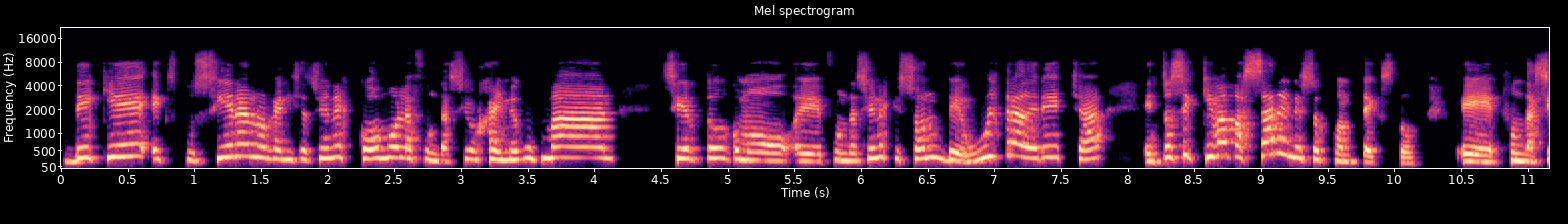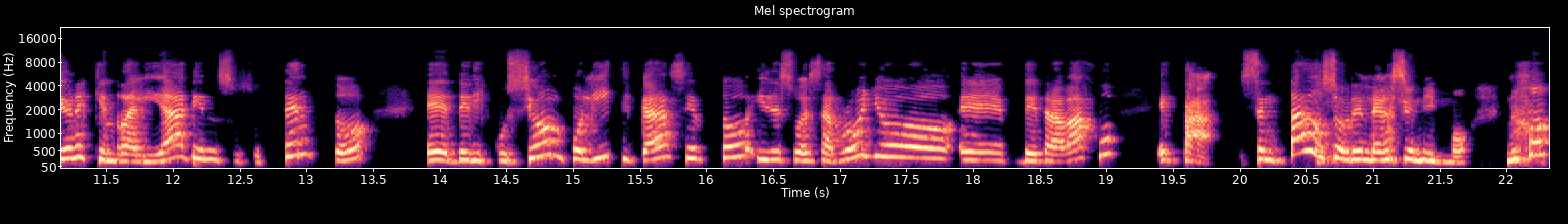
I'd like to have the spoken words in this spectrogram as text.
de que expusieran organizaciones como la Fundación Jaime Guzmán, ¿cierto? Como eh, fundaciones que son de ultraderecha. Entonces, ¿qué va a pasar en esos contextos? Eh, fundaciones que en realidad tienen su sustento eh, de discusión política, ¿cierto? Y de su desarrollo de trabajo está sentado sobre el negacionismo, ¿no?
